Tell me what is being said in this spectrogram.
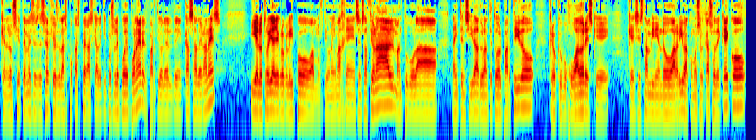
que, en los siete meses de Sergio es de las pocas pegas que al equipo se le puede poner, el partido de, de casa Leganés. Y el otro día yo creo que el equipo vamos, dio una imagen sensacional, mantuvo la, la intensidad durante todo el partido, creo que hubo jugadores que, que se están viniendo arriba, como es el caso de Keco.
